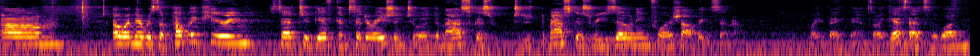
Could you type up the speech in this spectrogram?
Um, oh, and there was a public hearing set to give consideration to a Damascus, to Damascus rezoning for a shopping center. Way back then, so I guess that's the one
